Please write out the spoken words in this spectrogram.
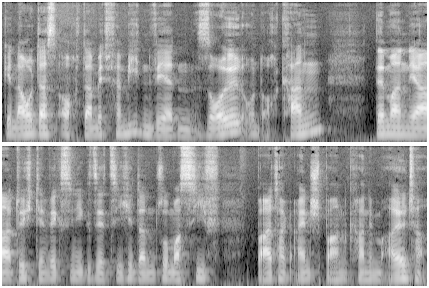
genau das auch damit vermieden werden soll und auch kann, wenn man ja durch den Wechsel in die gesetzliche dann so massiv Beitrag einsparen kann im Alter.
